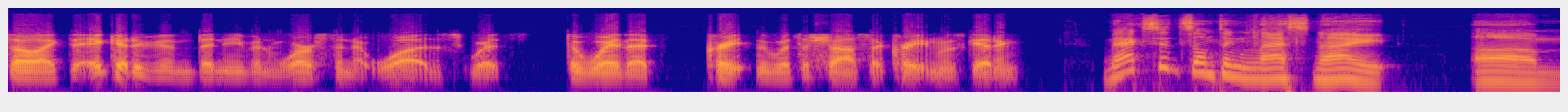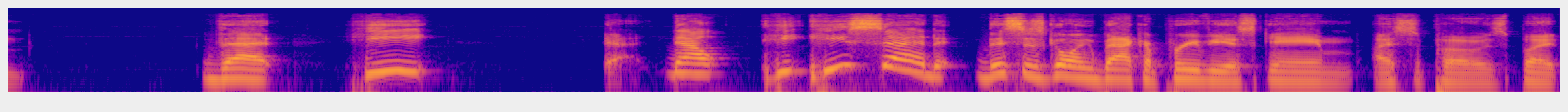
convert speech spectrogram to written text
So like it could have even been even worse than it was with the way that Creighton with the shots that Creighton was getting. Max said something last night um, that he now he he said this is going back a previous game, I suppose, but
